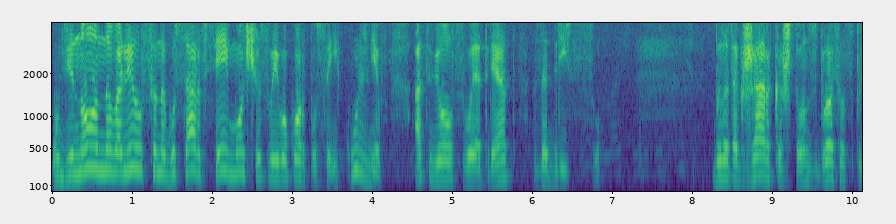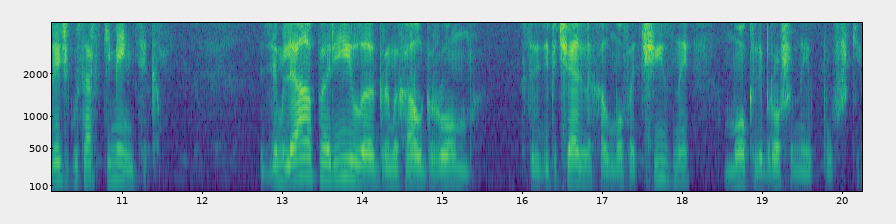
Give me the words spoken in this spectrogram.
Удино навалился на гусар всей мощью своего корпуса, и Кульнев отвел свой отряд за Дриссу. Было так жарко, что он сбросил с плеч гусарский ментик. Земля парила, громыхал гром. Среди печальных холмов отчизны мокли брошенные пушки.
